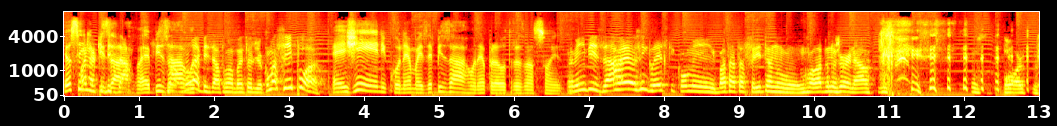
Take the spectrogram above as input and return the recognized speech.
Eu sei Olha que é bizarro, bizarro. é bizarro. Não, não é bizarro tomar banho todo dia. Como assim, porra? É higiênico, né? Mas é bizarro, né? Pra outras nações. Pra Né? mim, bizarro é os ingleses que comem batata frita no, enrolada no jornal. os porcos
